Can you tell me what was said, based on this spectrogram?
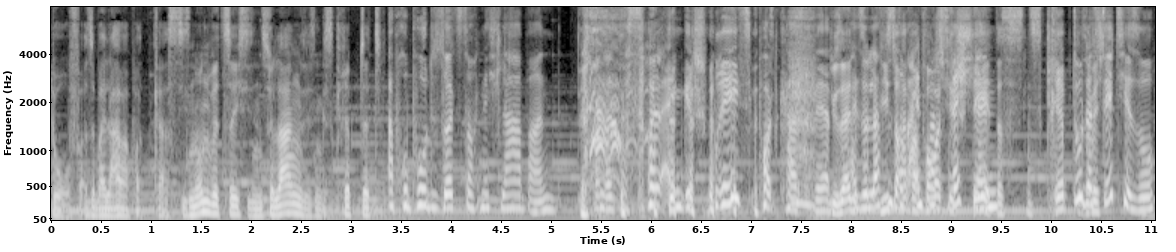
doof. Also bei Laber-Podcasts. Die sind unwitzig, sie sind zu lang, sie sind geskriptet. Apropos, du sollst doch nicht labern, sondern das soll ein Gesprächspodcast werden. Du, also lass uns doch einfach vor, was hier steht. Das ist ein Skript. Du, hab das ich- steht hier so.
